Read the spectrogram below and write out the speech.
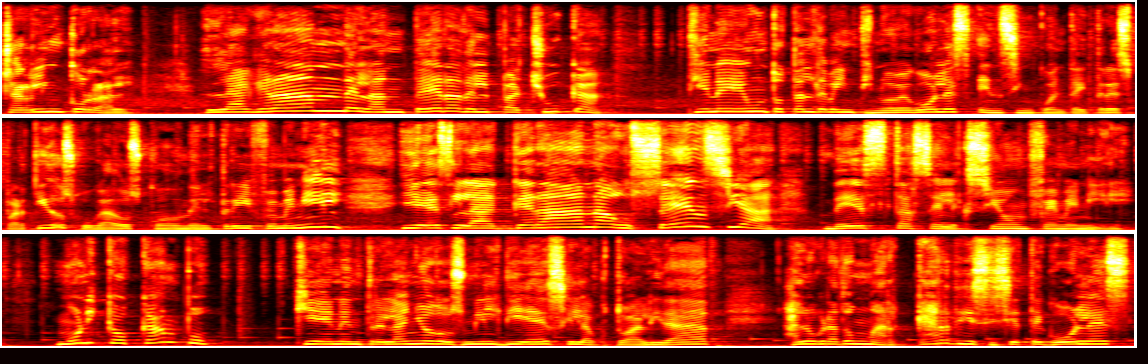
Charlín Corral, la gran delantera del Pachuca, tiene un total de 29 goles en 53 partidos jugados con el Tri femenil y es la gran ausencia de esta selección femenil. Mónica Ocampo, quien entre el año 2010 y la actualidad ha logrado marcar 17 goles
